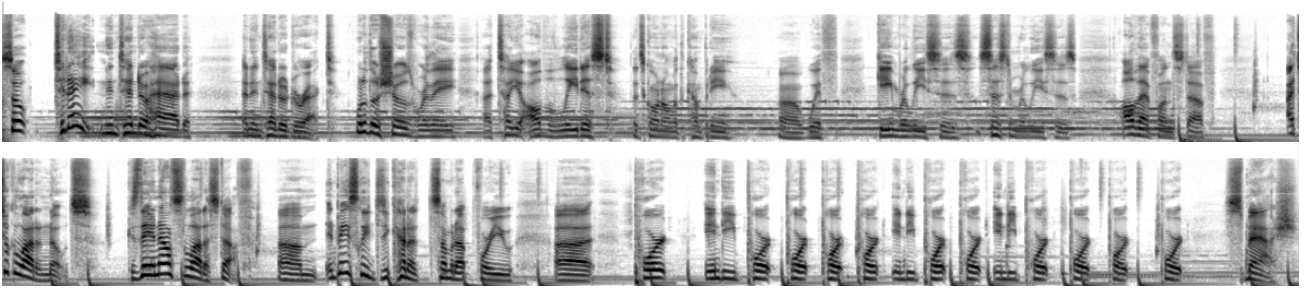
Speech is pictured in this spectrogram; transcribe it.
So today, Nintendo had a Nintendo Direct, one of those shows where they uh, tell you all the latest that's going on with the company, uh, with game releases, system releases, all that fun stuff. I took a lot of notes because they announced a lot of stuff. Um, and basically, to kind of sum it up for you, uh, port, indie, port, port, port, port, indie, port, port, indie, port, port, port, port, smash.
